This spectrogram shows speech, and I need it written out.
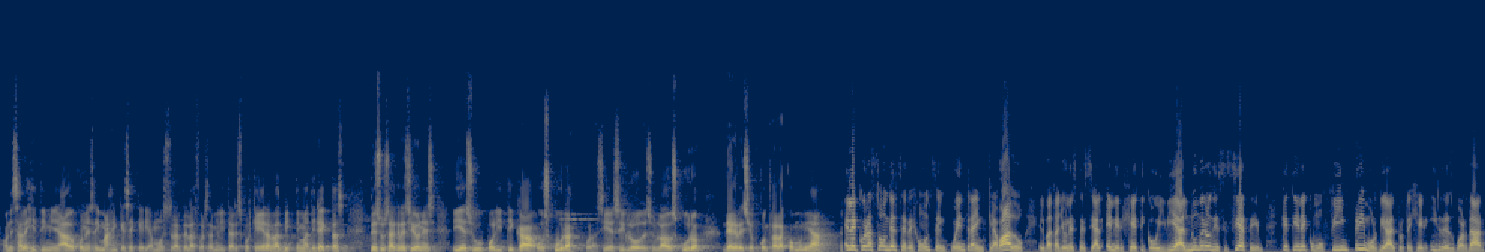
con, esa legitimidad o con esa imagen que se quería mostrar de las fuerzas militares, porque eran las víctimas directas de sus agresiones y de su política oscura, por así decirlo, de su lado oscuro, de agresión contra la comunidad. En el corazón del Cerrejón se encuentra enclavado el Batallón Especial Energético y Vial número 17, que tiene como fin primordial proteger y resguardar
